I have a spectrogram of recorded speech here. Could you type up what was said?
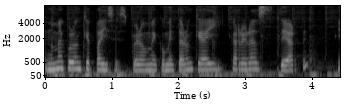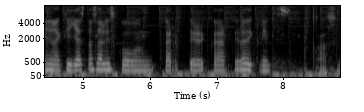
no me acuerdo en qué países, pero me comentaron que hay carreras de arte en la que ya hasta sales con carter- cartera de clientes. Ah, sí.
